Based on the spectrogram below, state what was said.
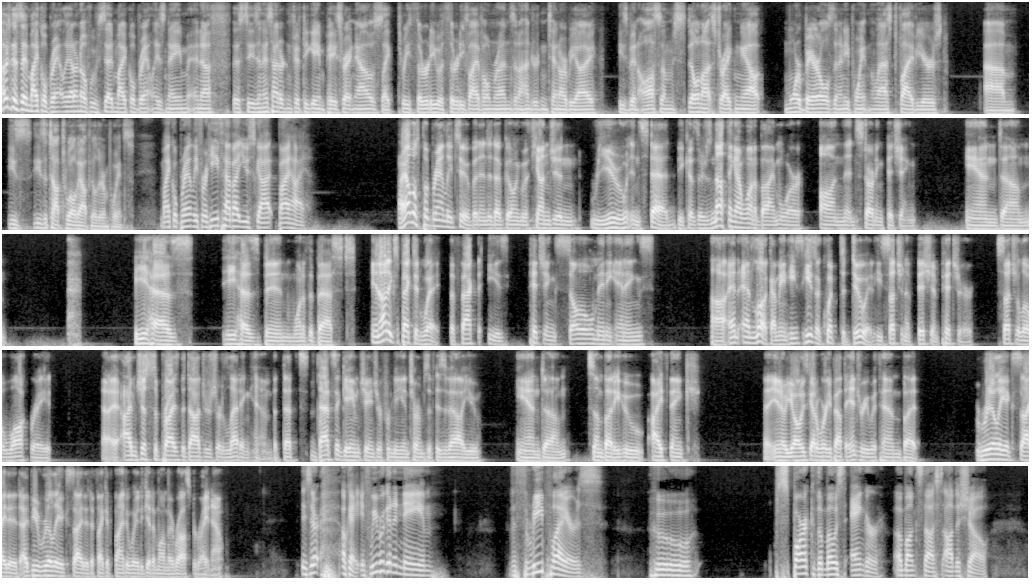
I was going to say Michael Brantley. I don't know if we've said Michael Brantley's name enough this season. His 150 game pace right now is like 330 with 35 home runs and 110 RBI. He's been awesome. Still not striking out. More barrels than any point in the last five years. Um, he's he's a top 12 outfielder in points. Michael Brantley for Heath. How about you, Scott? Buy high. I almost put brantley too but ended up going with hyunjin ryu instead because there's nothing i want to buy more on than starting pitching and um, he has he has been one of the best in unexpected way. The fact that he is pitching so many innings, uh, and and look, I mean, he's he's equipped to do it. He's such an efficient pitcher, such a low walk rate. I'm just surprised the Dodgers are letting him, but that's that's a game changer for me in terms of his value, and um, somebody who I think, uh, you know, you always got to worry about the injury with him, but really excited. I'd be really excited if I could find a way to get him on my roster right now. Is there okay? If we were going to name the three players who spark the most anger amongst us on the show,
